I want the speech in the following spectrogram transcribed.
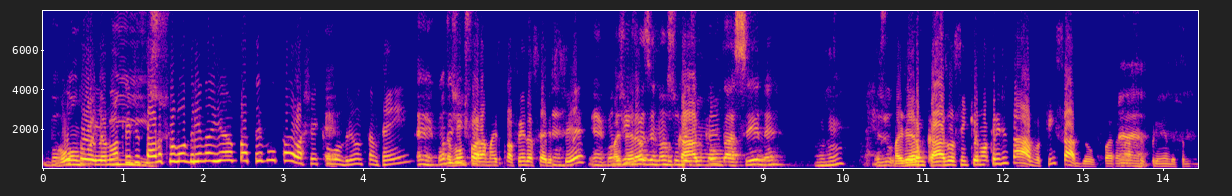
voltou. E eu não acreditava Isso. que o Londrina ia bater e voltar. Eu achei que é. o Londrina também. É, quando a gente vamos fala... falar mais para frente da Série é, C. É, quando a gente fazer nosso caso resumão da C, né? Uhum. Mas, o, mas, era um caso assim que eu não acreditava. Quem sabe o Paraná é. surpreenda também.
